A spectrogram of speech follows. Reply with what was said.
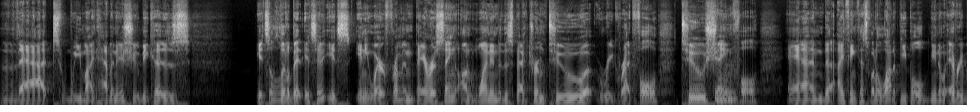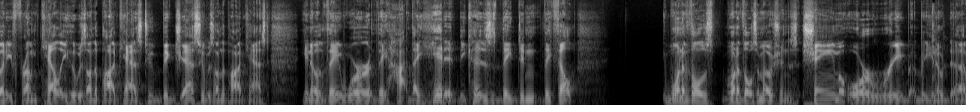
that we might have an issue because it's a little bit it's a, it's anywhere from embarrassing on one end of the spectrum to regretful to mm-hmm. shameful mm-hmm. And I think that's what a lot of people, you know, everybody from Kelly who was on the podcast to Big Jess who was on the podcast, you know, they were they they hid it because they didn't they felt one of those one of those emotions, shame or re, you know uh,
